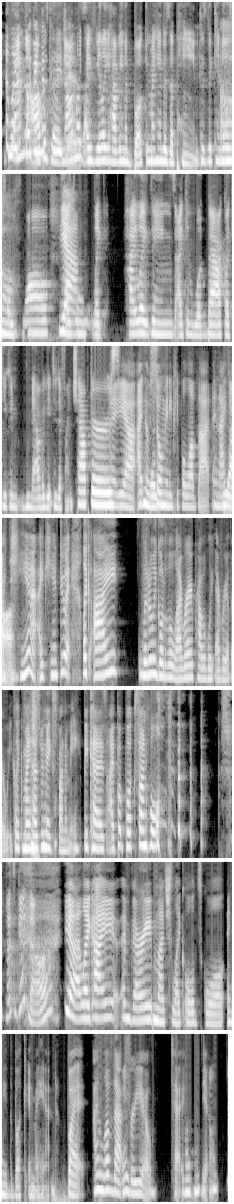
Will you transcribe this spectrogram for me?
And like I'm flipping the. The now I'm like I feel like having a book in my hand is a pain because the Kindle oh. is so oh. small. Yeah. Can, like highlight things. I can look back, like you can navigate to different chapters. Uh, yeah, I know like, so many people love that, and I, yeah. I can't. I can't do it. Like I literally go to the library probably every other week. Like my husband makes fun of me because I put books on hold. That's good though. Yeah, like I am very much like old school. I need the book in my hand. But I love that for you. Tay. Yeah.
